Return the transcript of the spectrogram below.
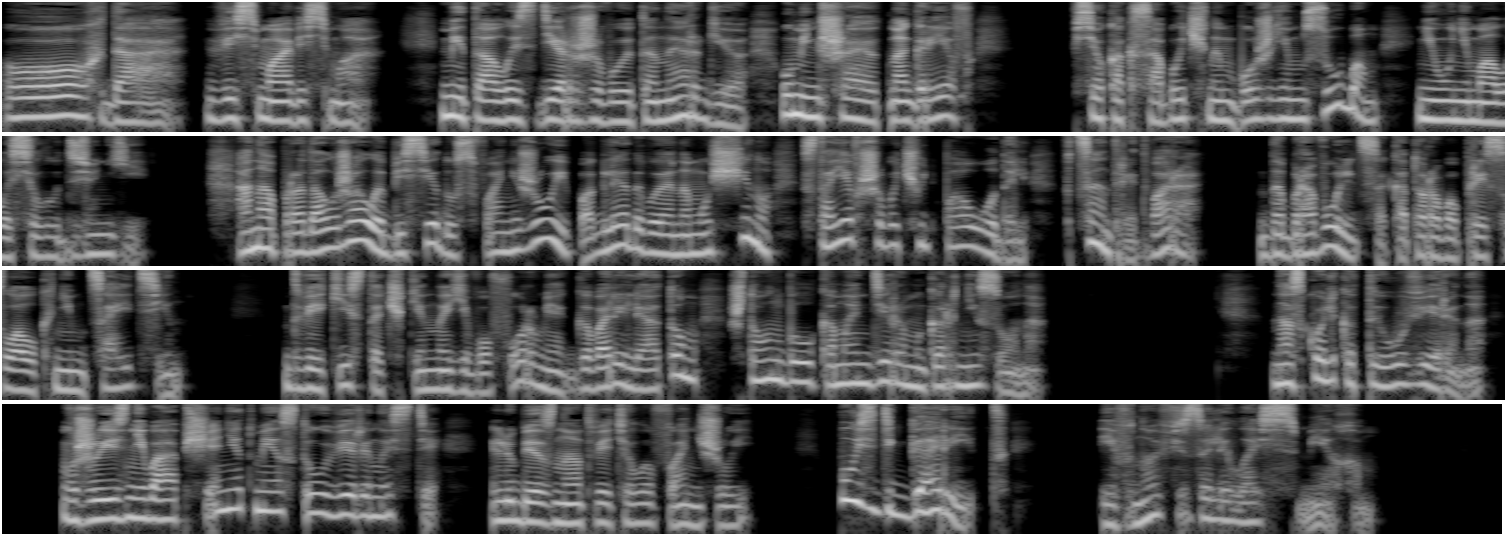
«Ох, да, весьма-весьма. Металлы сдерживают энергию, уменьшают нагрев. Все как с обычным божьим зубом», — не унималась Лу Цзюньи. Она продолжала беседу с Фаньжу поглядывая на мужчину, стоявшего чуть поодаль, в центре двора, добровольца, которого прислал к ним Цайтин. Две кисточки на его форме говорили о том, что он был командиром гарнизона. «Насколько ты уверена?» «В жизни вообще нет места уверенности», — любезно ответила Фаньжуй. «Пусть горит!» И вновь залилась смехом.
